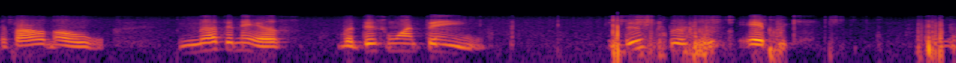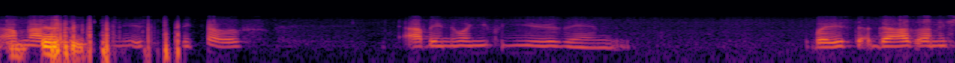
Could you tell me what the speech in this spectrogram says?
If I don't know nothing else, but this one thing, this book is epic. And I'm not saying this because I've been knowing you for years, and but it's God's honest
